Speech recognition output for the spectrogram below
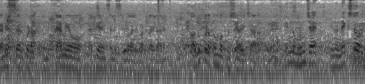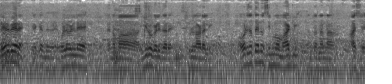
ಗಣೇಶ್ ಸರ್ ಕೂಡ ಒಂದು ಕ್ಯಾಮಿಯೋ ಅಪಿಯರೆನ್ಸಲ್ಲಿ ಸಿನಿಮಾದಲ್ಲಿ ಬರ್ತಾ ಇದ್ದಾರೆ. ಸೊ ಅದು ಕೂಡ ತುಂಬ ಖುಷಿಯ ವಿಚಾರ. ಇನ್ನು ಮುಂಚೆ, ಇನ್ನು ನೆಕ್ಸ್ಟ್ ಅವ್ರು ಬೇರೆ ಬೇರೆ, ಯಾಕೆಂದರೆ ಒಳ್ಳೊಳ್ಳೆ ಒಳ್ಳೆ ನಮ್ಮ ಹೀರೋಗಳಿದ್ದಾರೆ ತುಳುನಾಡಲ್ಲಿ. ಅವ್ರ ಜೊತೆನೂ ಸಿನಿಮಾ ಮಾಡಲಿ ಅಂತ ನನ್ನ ಆಸೆ.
